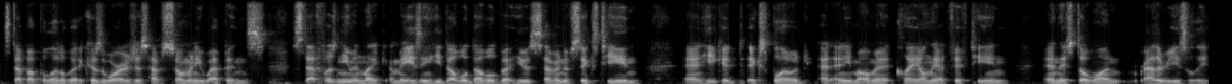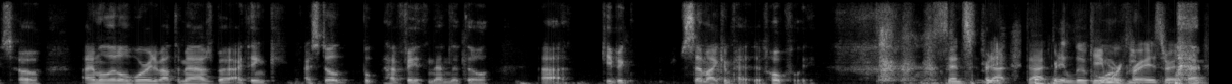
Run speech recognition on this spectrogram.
step up a little bit because the Warriors just have so many weapons. Steph wasn't even like amazing. He double doubled, but he was seven of sixteen, and he could explode at any moment. Clay only had fifteen, and they still won rather easily. So I'm a little worried about the Mavs, but I think I still have faith in them that they'll uh, keep it semi-competitive. Hopefully, since Pretty, that that pretty game where he praise right there.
